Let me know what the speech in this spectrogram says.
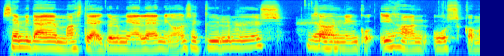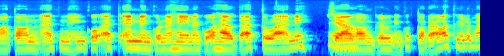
se, mitä Emmasta jäi kyllä mieleen, niin on se kylmyys. Joo. Se on niinku ihan uskomaton, että niinku, et ennen kuin ne heinäkuun helteet tulee, niin Joo. siellä on kyllä niinku todella kylmä.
